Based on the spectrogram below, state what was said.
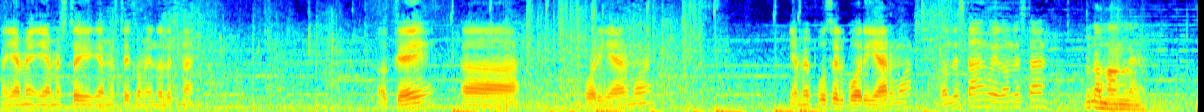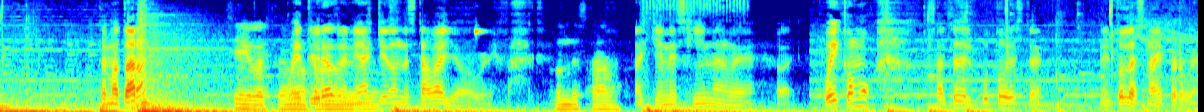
Ah, ya me, ya me estoy, ya me estoy comiendo el snack. Ok, ah, body armor. Ya me puse el body armor. ¿Dónde están, güey? ¿Dónde están? No mames. ¿Te mataron? Sí, güey. Güey, te hubieras venido aquí donde estaba yo, güey. Fuck. ¿Dónde estaba? Aquí en la esquina, güey. Güey, ¿cómo? Salte del puto este. Necesito la sniper, güey.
